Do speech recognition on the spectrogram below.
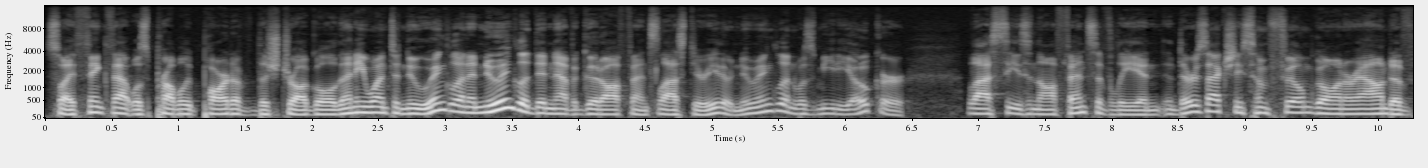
So I think that was probably part of the struggle. Then he went to New England, and New England didn't have a good offense last year either. New England was mediocre last season offensively. And there's actually some film going around of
